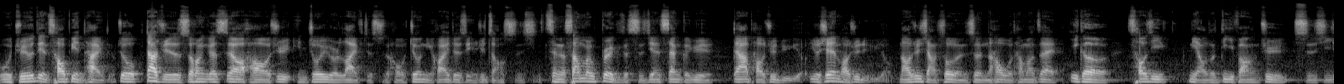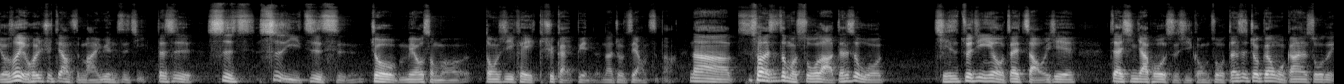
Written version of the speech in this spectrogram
我觉得有点超变态的。就大学的时候应该是要好好去 enjoy your life 的时候，就你花一堆时间去找实习。整个 summer break 的时间三个月，大家跑去旅游，有些人跑去旅游，然后去享受人生，然后我他妈在一个超级鸟的地方去实习，有时候也会去这样子埋怨自己。但是事事已至此，就没有什么东西可以去改变的，那就这样子吧。那。虽然是这么说啦，但是我其实最近也有在找一些在新加坡的实习工作，但是就跟我刚才说的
